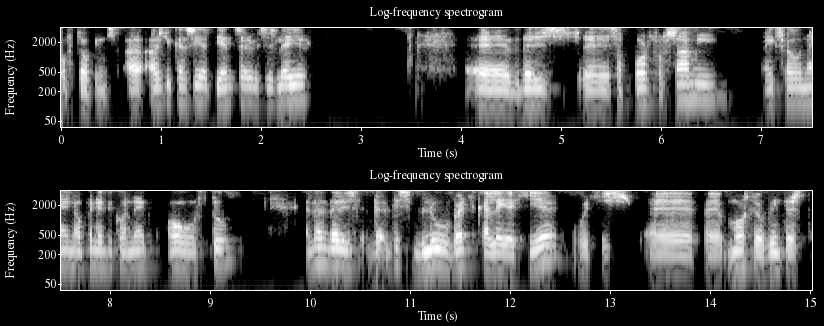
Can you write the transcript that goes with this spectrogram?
of tokens. as you can see at the end services layer, there is support for SAML, X509, OpenID Connect, OAuth2, and then there is this blue vertical layer here, which is uh, uh, mostly of interest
